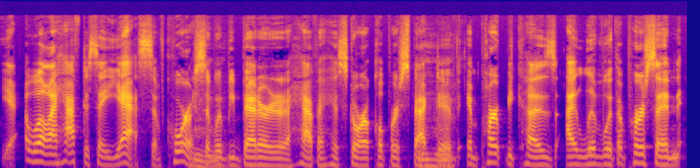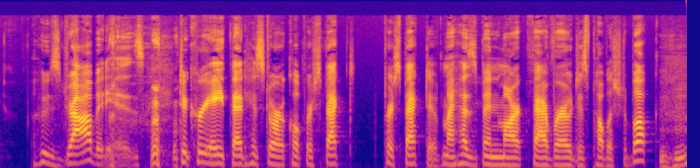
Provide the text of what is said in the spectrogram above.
Yeah, well, I have to say yes. Of course, mm-hmm. it would be better to have a historical perspective. Mm-hmm. In part because I live with a person whose job it is to create that historical perspective perspective. My husband, Marc Favreau, just published a book mm-hmm.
